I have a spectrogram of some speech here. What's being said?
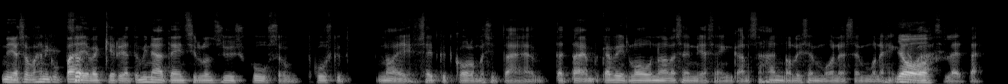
Niin, ja se on vähän niin kuin päiväkirja, että minä tein silloin syyskuussa 60, noin 73 sitä ja tätä, ja kävin lounaalla sen ja sen kanssa. Hän oli semmoinen, semmoinen henkilö Joo. silleen, että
